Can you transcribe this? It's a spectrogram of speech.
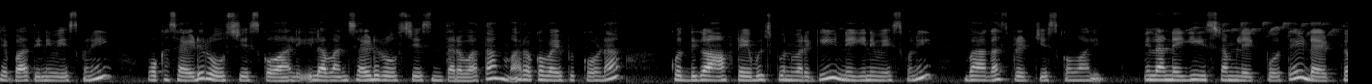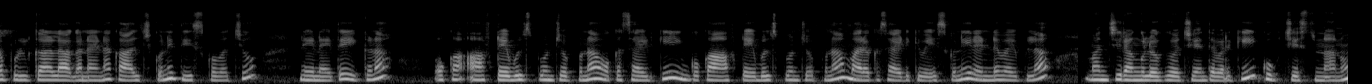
చపాతీని వేసుకొని ఒక సైడ్ రోస్ట్ చేసుకోవాలి. ఇలా వన్ సైడ్ రోస్ట్ చేసిన తర్వాత మరొక వైపు కూడా కొద్దిగా హాఫ్ టేబుల్ స్పూన్ వరకు నెయ్యిని వేసుకొని బాగా స్ప్రెడ్ చేసుకోవాలి. ఇలా నెయ్యి ఇష్టం లేకపోతే డైరెక్ట్గా పుల్కా లాగానైనా కాల్చుకొని తీసుకోవచ్చు. నేనైతే ఇక్కడ ఒక హాఫ్ టేబుల్ స్పూన్ చొప్పున ఒక సైడ్కి ఇంకొక హాఫ్ టేబుల్ స్పూన్ చొప్పున మరొక సైడ్కి వేసుకొని రెండు వైపులా మంచి రంగులోకి వచ్చేంత వరకు కుక్ చేస్తున్నాను.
